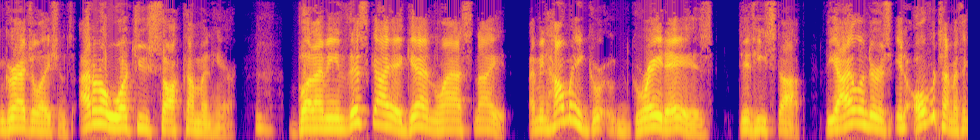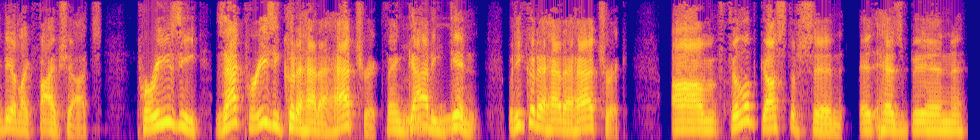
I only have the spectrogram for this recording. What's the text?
congratulations. I don't know what you saw coming here, but I mean, this guy again last night. I mean, how many gr- grade A's did he stop? The Islanders in overtime, I think they had like five shots. Parise, Zach Parise could have had a hat trick. Thank God he mm-hmm. didn't, but he could have had a hat trick. Um, Filip Gustavsson has been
